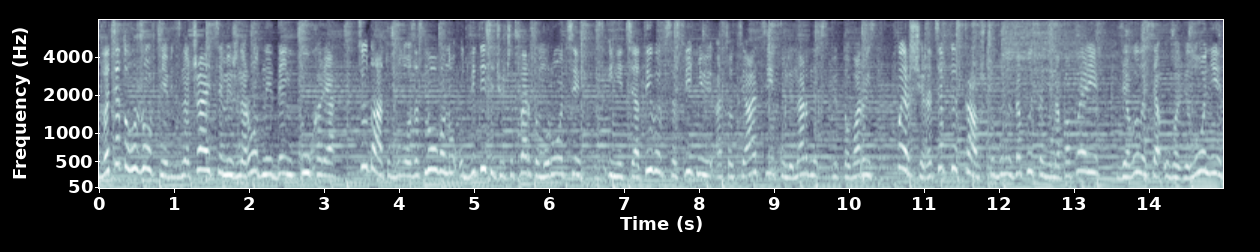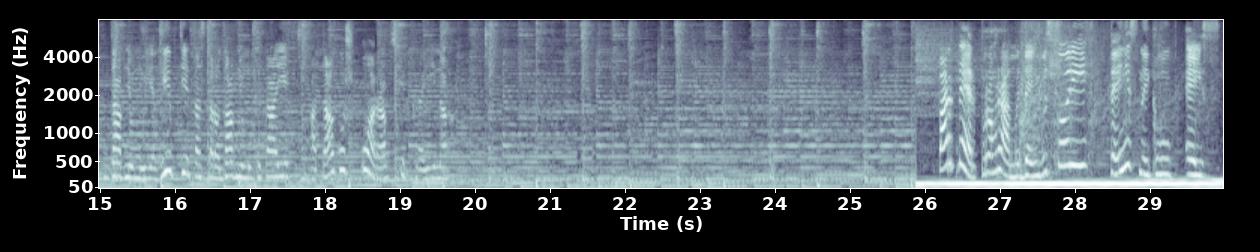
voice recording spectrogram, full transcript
20 жовтня відзначається Міжнародний день кухаря. Цю дату було засновано у 2004 році з ініціативи Всесвітньої асоціації кулінарних співтовариств. Перші рецепти страв, що були записані на папері, з'явилися у Вавилоні, давньому Єгипті та стародавньому Китаї, а також у арабських країнах. Партнер програми День в історії тенісний клуб Ейс.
